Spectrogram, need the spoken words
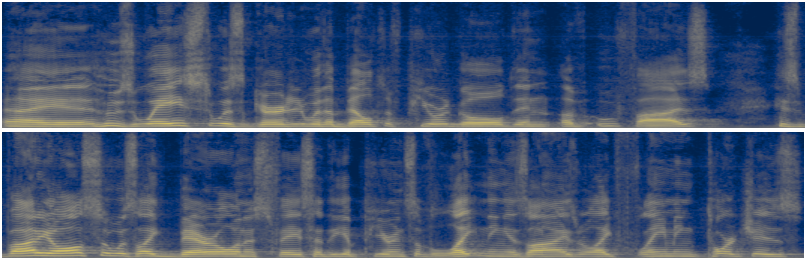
uh, whose waist was girded with a belt of pure gold and of Uphaz. His body also was like beryl, and his face had the appearance of lightning. His eyes were like flaming torches.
